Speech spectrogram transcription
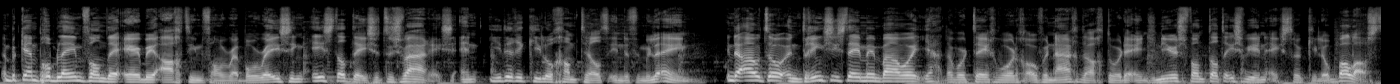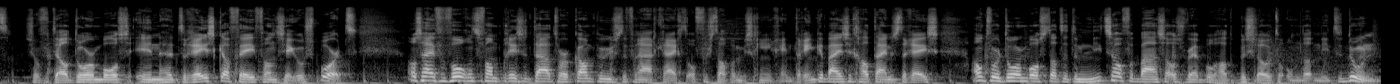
Een bekend probleem van de RB18 van Red Bull Racing is dat deze te zwaar is en iedere kilogram telt in de Formule 1. In de auto een drinksysteem inbouwen, ja, daar wordt tegenwoordig over nagedacht door de engineers, want dat is weer een extra kilo ballast. Zo vertelt Doornbos in het racecafé van Ziggo Sport. Als hij vervolgens van presentator Campus de vraag krijgt of Verstappen misschien geen drinken bij zich had tijdens de race, antwoordt Doornbos dat het hem niet zou verbazen als Red Bull had besloten om dat niet te doen.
